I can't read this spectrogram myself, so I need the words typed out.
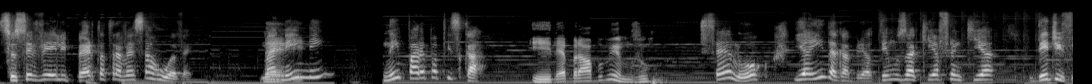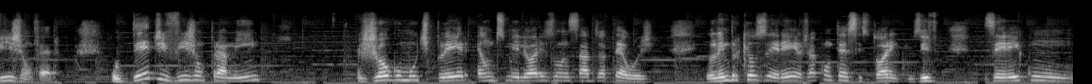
se você vê ele perto, atravessa a rua, velho. Mas É, nem, e- nem, nem para pra piscar. Ele é brabo mesmo, viu? Você é louco. E ainda, Gabriel, temos aqui a franquia The Division, velho. O The Division, pra mim, jogo multiplayer, é um dos melhores lançados até hoje. Eu lembro que eu zerei, eu já contei essa história, inclusive. Zerei com.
